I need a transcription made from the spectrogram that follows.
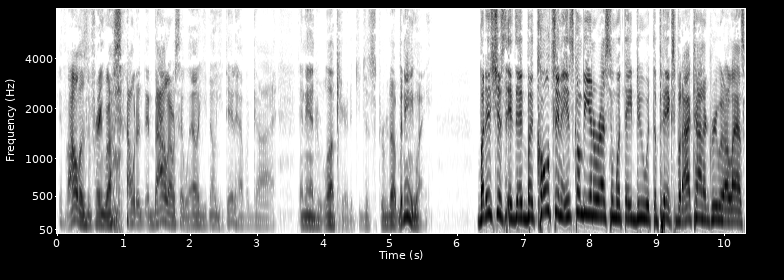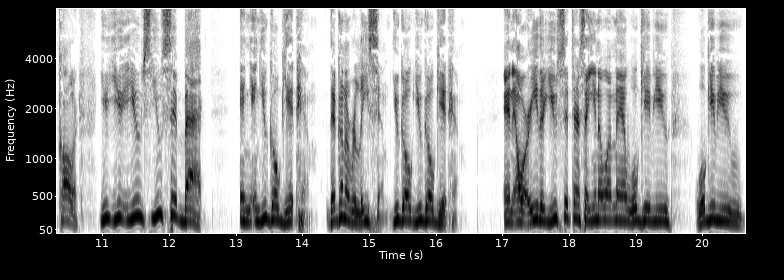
If I was the Frank Ross, I would have been. I would say, "Well, you know, you did have a guy in Andrew Luck here that you just screwed up." But anyway, but it's just, but Colton, it's going to be interesting what they do with the picks. But I kind of agree with our last caller. You you you you sit back and and you go get him. They're going to release him. You go you go get him, and or either you sit there and say, "You know what, man, we'll give you we'll give you."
